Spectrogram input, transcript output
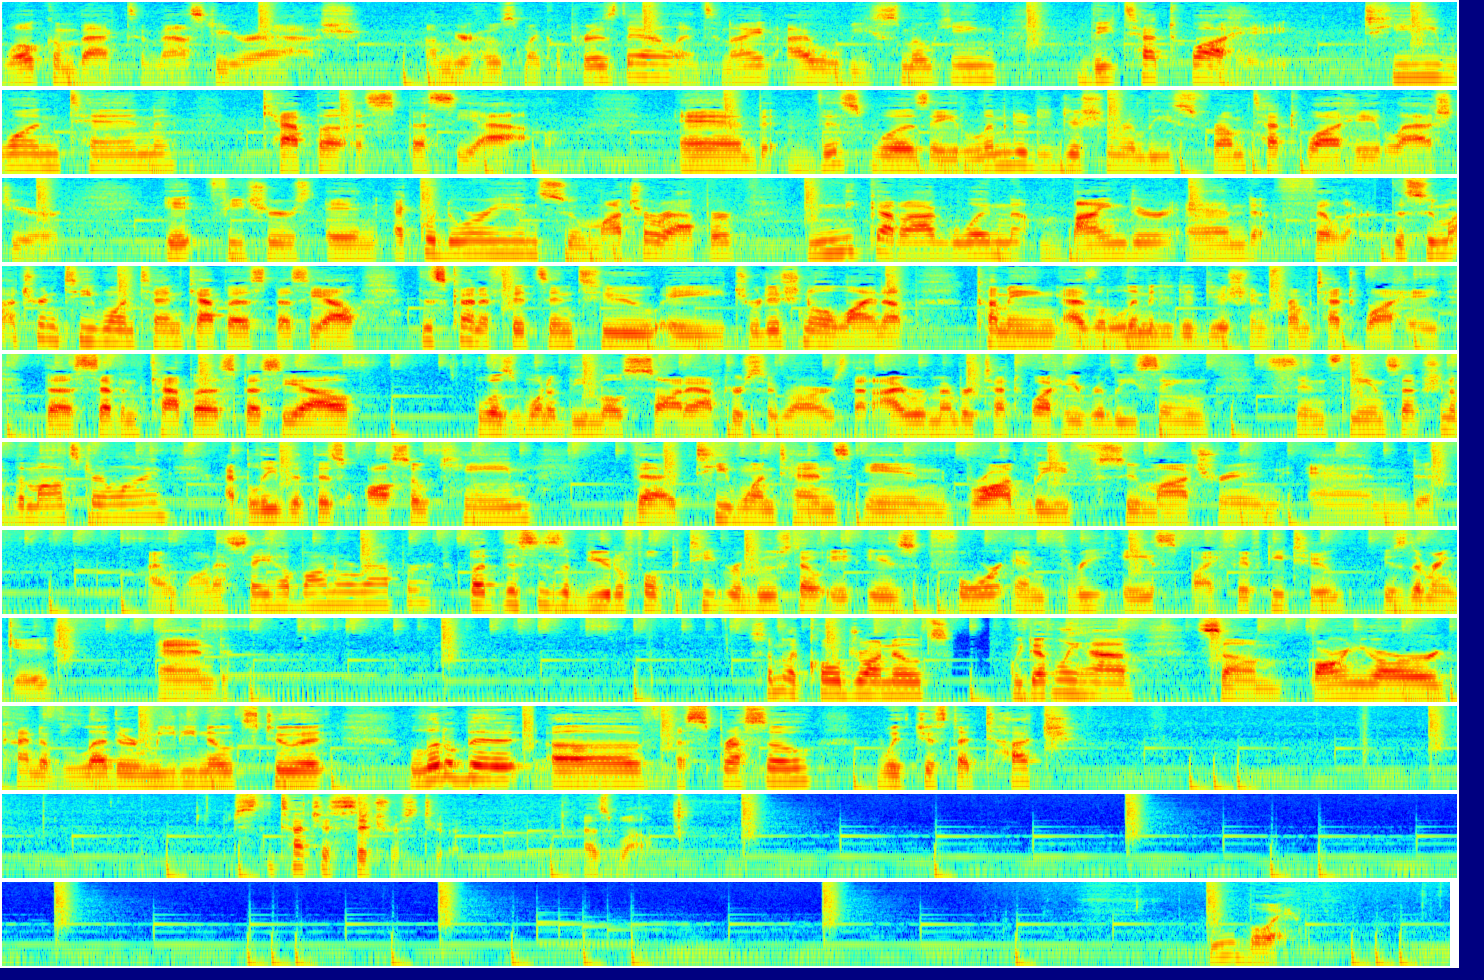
Welcome back to Master Your Ash. I'm your host, Michael Prisdale, and tonight I will be smoking the Tatuaje T110 Capa Especial. And this was a limited edition release from Tatuaje last year. It features an Ecuadorian Sumatra wrapper, Nicaraguan binder, and filler. The Sumatran T110 Capa Especial, this kind of fits into a traditional lineup coming as a limited edition from Tatuaje. The 7th Capa Especial was one of the most sought after cigars that I remember Tatuaje releasing since the inception of the Monster line. I believe that this also came the T110s in broadleaf, Sumatran, and I want to say Habano wrapper, but this is a beautiful Petite Robusto. It is 4 and 3 eighths by 52 is the ring gauge. And some of the cold draw notes, we definitely have some barnyard kind of leather meaty notes to it. A little bit of espresso with just a touch, just a touch of citrus to it as well. Ooh boy.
